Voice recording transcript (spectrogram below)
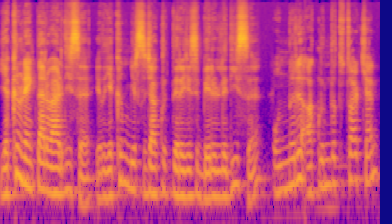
yakın renkler verdiyse ya da yakın bir sıcaklık derecesi belirlediyse onları aklında tutarken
